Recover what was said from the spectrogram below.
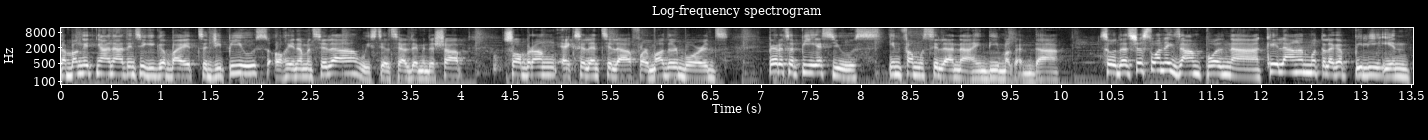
Nabanggit nga natin si Gigabyte sa GPUs, okay naman sila, we still sell them in the shop. Sobrang excellent sila for motherboards. Pero sa PSUs, infamous sila na hindi maganda. So that's just one example na kailangan mo talaga piliin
